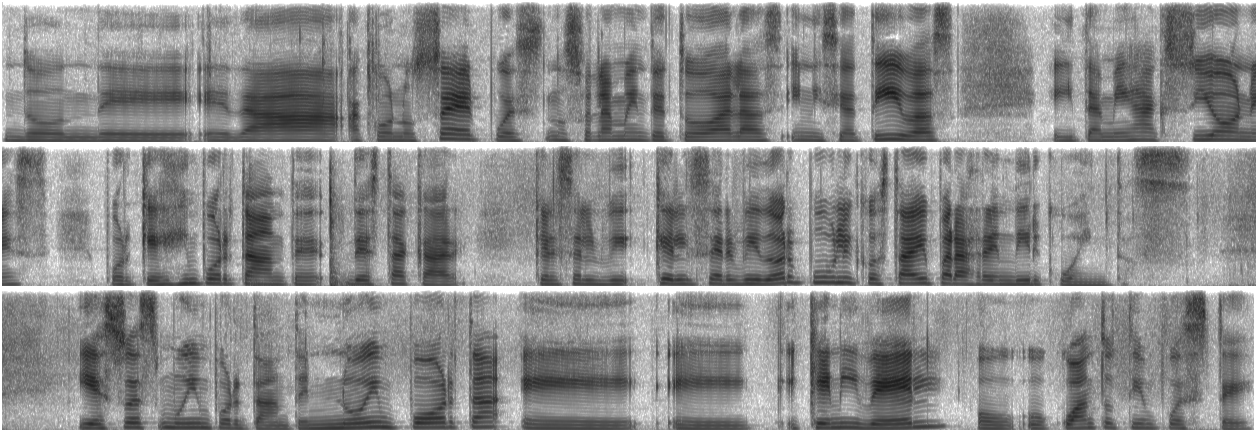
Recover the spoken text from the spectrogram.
donde eh, da a conocer pues no solamente todas las iniciativas y también acciones, porque es importante destacar que el, que el servidor público está ahí para rendir cuentas. Y eso es muy importante. No importa eh, eh, qué nivel o, cuánto tiempo esté.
